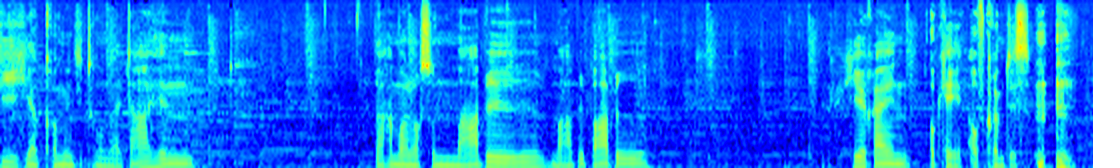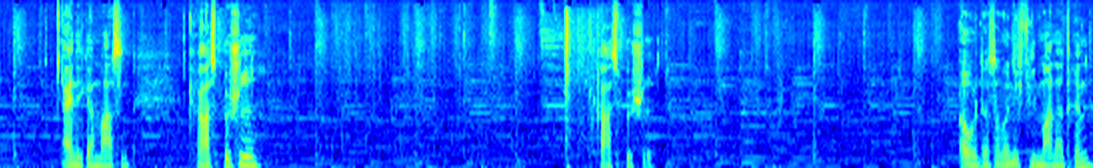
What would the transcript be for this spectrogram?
die hier kommen? Die tun wir mal dahin. Da haben wir noch so ein Marble, Marble Babel. Hier rein. Okay, aufgeräumt ist. Einigermaßen. Grasbüschel. Grasbüschel. Oh, da ist aber nicht viel Mana drin.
